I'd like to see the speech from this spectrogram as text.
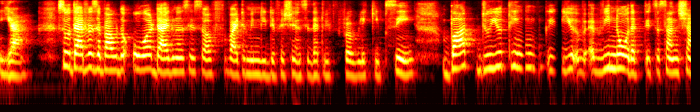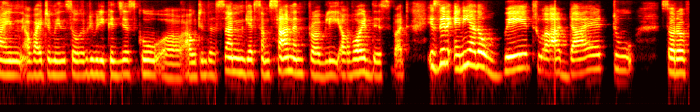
Yeah. So that was about the overdiagnosis of vitamin D deficiency that we probably keep seeing. But do you think you we know that it's a sunshine a vitamin, so everybody can just go uh, out in the sun, get some sun, and probably avoid this. But is there any other way through our diet to sort of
